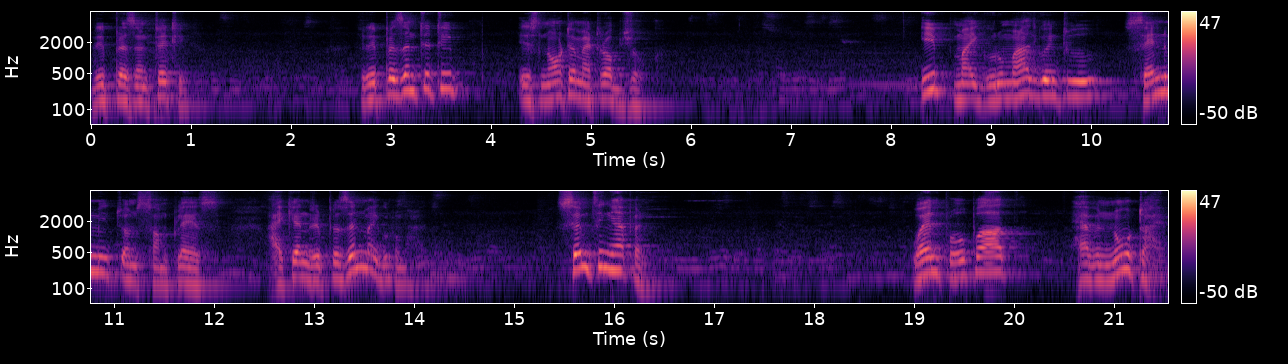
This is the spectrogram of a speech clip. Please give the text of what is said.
representative. Representative is not a matter of joke. If my Guru Maharaj is going to send me to some place, I can represent my Guru Maharaj. Same thing happened. When Prabhupada have no time,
